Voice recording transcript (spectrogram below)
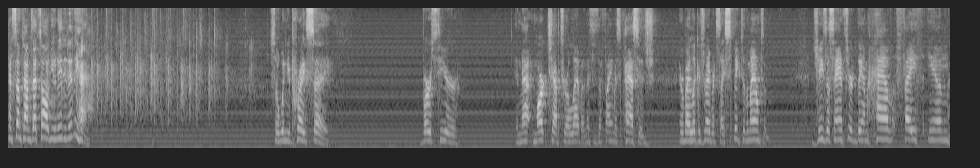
And sometimes that's all you needed, anyhow. So when you pray, say, verse here in Mark chapter 11, this is a famous passage. Everybody look at your neighbor and say, Speak to the mountain. Jesus answered them, Have faith in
